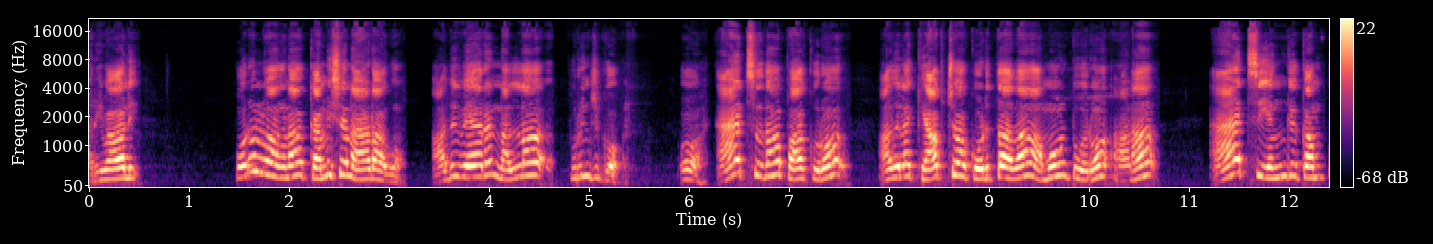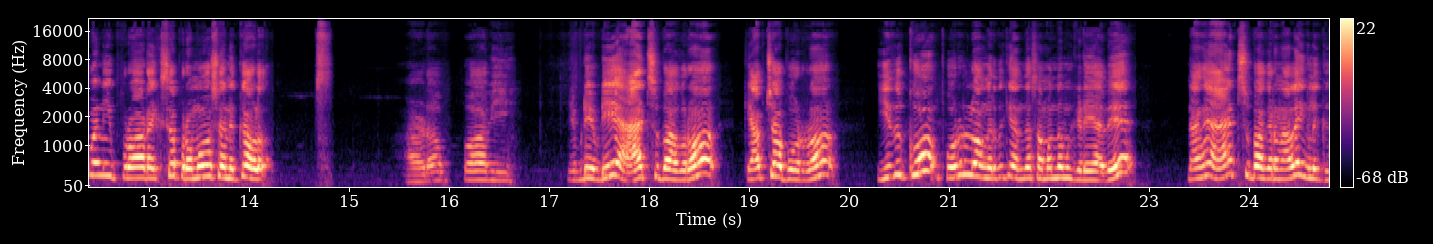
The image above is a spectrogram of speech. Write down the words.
அறிவாளி. பொருள் வாங்கினா கமிஷன் ஆட் ஆகும். அது வேற நல்லா புரிஞ்சுக்கோ. ஓ ஆட்ஸ் தான் பார்க்குறோம். அதில் கேப்சா கொடுத்தா தான் அமௌண்ட் வரும். ஆனால் ஆட்ஸ் எங்கள் கம்பெனி ப்ராடக்ட்ஸை ப்ரமோஷனுக்கு அவ்வளோ. அடப்பாவி எப்படி எப்படி? ஆட்ஸ் பார்க்குறோம் கேப்சா போடுறோம். இதுக்கும் பொருள் வாங்குறதுக்கு எந்த சம்மந்தமும் கிடையாது. நாங்கள் ஆட்ஸ் பார்க்குறனால எங்களுக்கு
